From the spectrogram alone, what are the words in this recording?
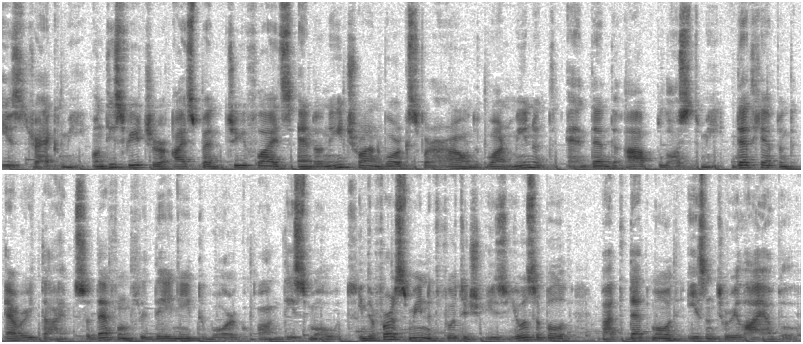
is Track Me. On this feature I spent 3 flights and on each one works for around 1 minute and then the app lost me. That happened every time, so definitely they need to work on this mode. In the first minute footage is usable, but that mode isn't reliable.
